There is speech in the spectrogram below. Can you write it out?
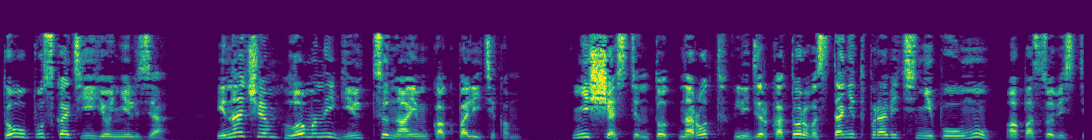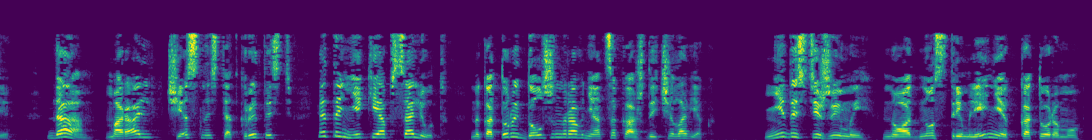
то упускать ее нельзя. Иначе ломаный гильд цена им как политикам. Несчастен тот народ, лидер которого станет править не по уму, а по совести. Да, мораль, честность, открытость — это некий абсолют, на который должен равняться каждый человек. Недостижимый, но одно стремление к которому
